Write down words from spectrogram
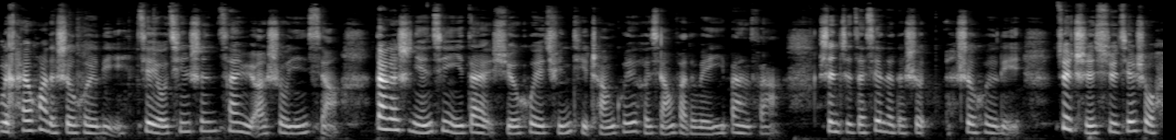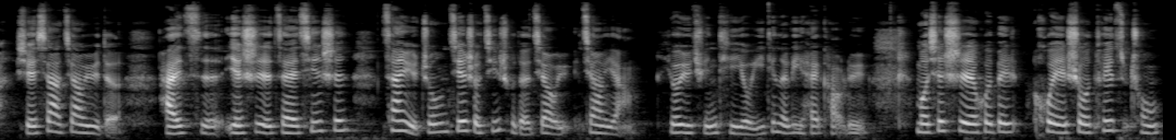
未开化的社会里，借由亲身参与而受影响，大概是年轻一代学会群体常规和想法的唯一办法。甚至在现在的社社会里，最持续接受学校教育的。孩子也是在亲身参与中接受基础的教育教养。由于群体有一定的利害考虑，某些事会被会受推崇，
